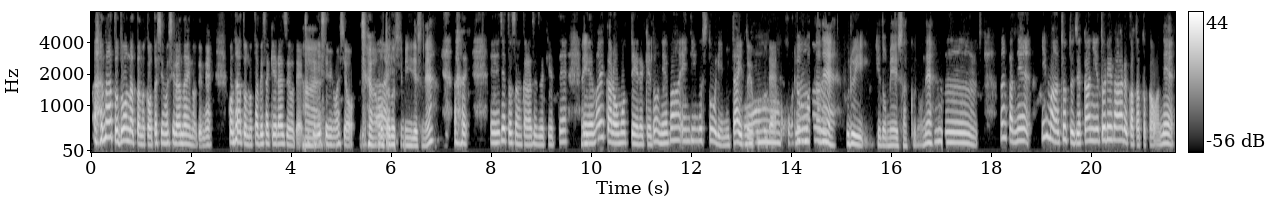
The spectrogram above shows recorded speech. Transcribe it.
あの後どうなったのか私も知らないのでね、この後の食べ先ラジオで確認してみましょじゃあ、はいお楽しみにですね。う。はい。えージェットさんから続けて、はいえー前から思っているけど、ネバーエンディングストーリー見たいということで。これもまたね、古いけど名作のね。うん。なんかね、今ちょっと時間にゆとりがある方とかはね、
